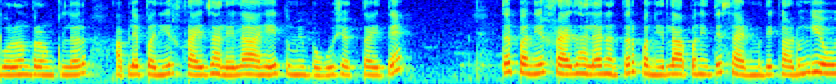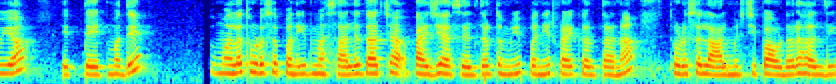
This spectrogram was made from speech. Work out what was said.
गोल्डन ब्राऊन कलर आपले पनीर फ्राय झालेलं आहे. तुम्ही बघू शकता इथे. तर पनीर फ्राय झाल्यानंतर पनीरला आपण इथे साईडमध्ये काढून घेऊया. एक प्लेटमध्ये. तुम्हाला थोडंसं पनीर मसालेदार छा पाहिजे असेल तर तुम्ही पनीर फ्राय करताना थोडंसं लाल मिरची पावडर हळदी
